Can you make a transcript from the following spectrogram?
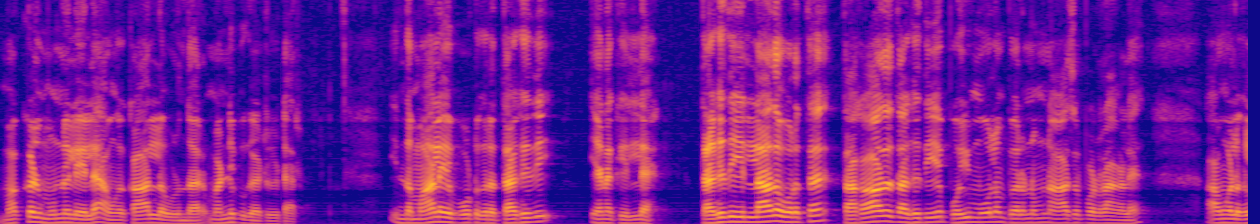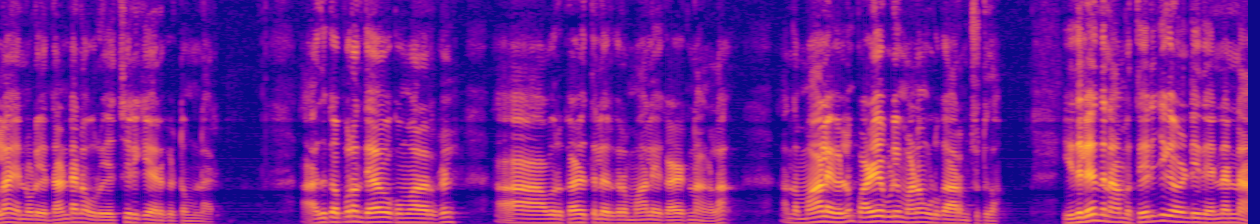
மக்கள் முன்னிலையில் அவங்க காலில் விழுந்தார் மன்னிப்பு கேட்டுக்கிட்டார். இந்த மாலையை போட்டுக்கிற தகுதி எனக்கு இல்லை. தகுதி இல்லாத ஒருத்தன் தகாத தகுதியை பொய் மூலம் பெறணும்னு ஆசைப்படுறாங்களே அவங்களுக்கெல்லாம் என்னுடைய தண்டனை ஒரு எச்சரிக்கையாக இருக்கட்டும்னார். அதுக்கப்புறம் தேவகுமாரர்கள் அவர் கழுத்தில் இருக்கிற மாலையை கழட்டினாங்களாம். அந்த மாலைகளும் பழையபடி மனம் கொடுக்க ஆரம்பிச்சுட்டு தான் இதுலேருந்து நாம் தெரிஞ்சுக்க வேண்டியது என்னென்னா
